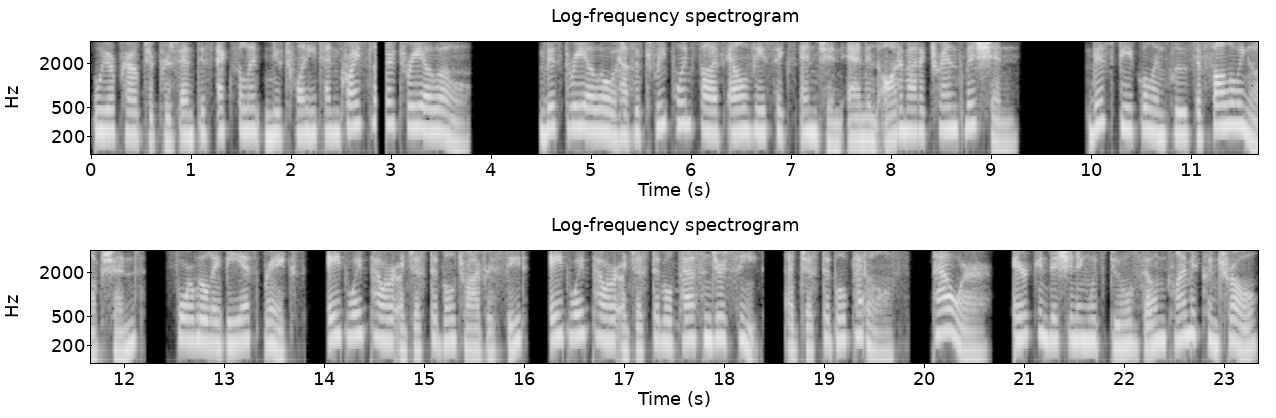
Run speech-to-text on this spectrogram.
we are proud to present this excellent new 2010 Chrysler 300. This 300 has a 3.5 LV6 engine and an automatic transmission. This vehicle includes the following options, 4-wheel ABS brakes, 8-way power adjustable driver seat, 8-way power adjustable passenger seat, adjustable pedals, power, air conditioning with dual zone climate control,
